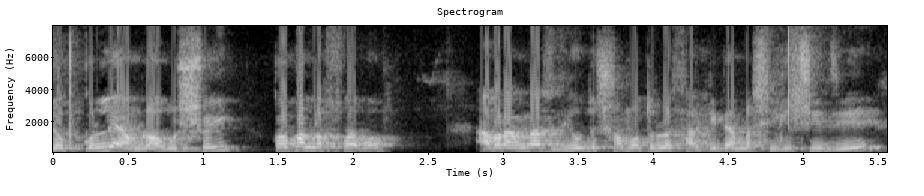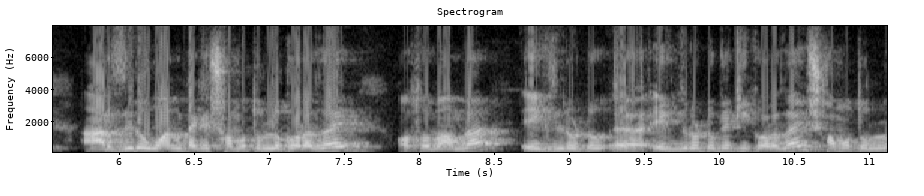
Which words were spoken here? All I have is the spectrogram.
যোগ করলে আমরা অবশ্যই কপার লস পাবো। আবার আমরা যেহেতু সমতুল্য সার্কিটে আমরা শিখেছি যে আর জিরো ওয়ানটাকে সমতুল্য করা যায়, অথবা আমরা X zero two X zero টুকে কি করা যায়? সমতুল্য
